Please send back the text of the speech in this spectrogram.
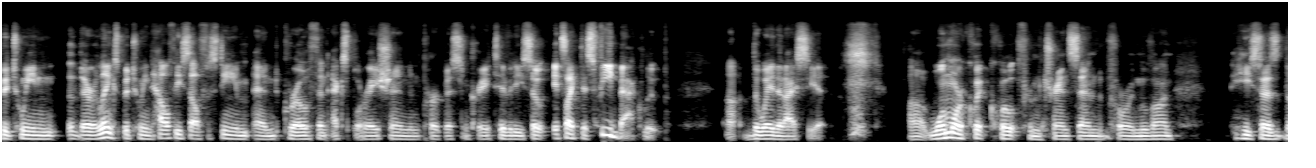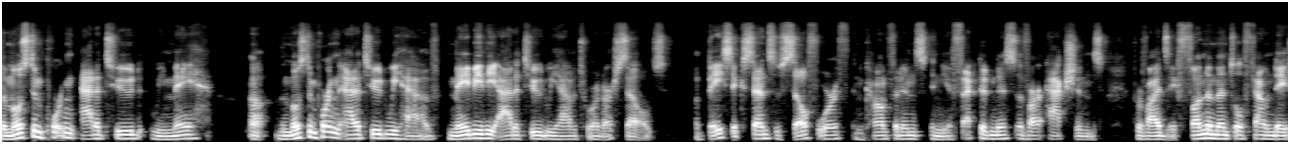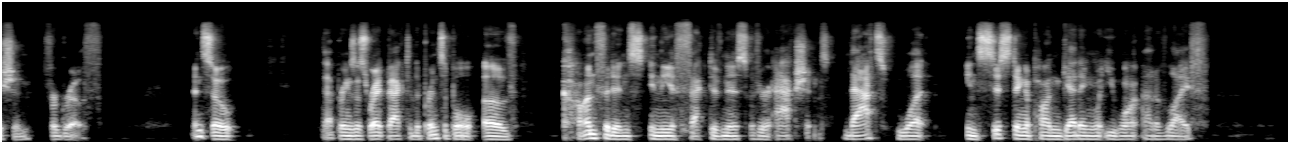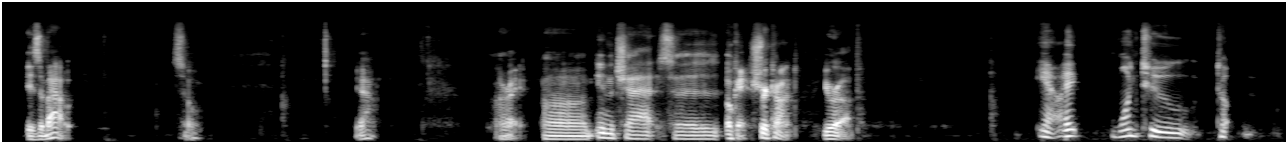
between there are links between healthy self-esteem and growth and exploration and purpose and creativity. So it's like this feedback loop uh, the way that i see it. Uh, one more quick quote from transcend before we move on. He says the most important attitude we may uh, the most important attitude we have may be the attitude we have toward ourselves. A basic sense of self-worth and confidence in the effectiveness of our actions provides a fundamental foundation for growth. And so that brings us right back to the principle of confidence in the effectiveness of your actions. That's what insisting upon getting what you want out of life is about. So, yeah. All right. Um, in the chat says, okay, Shrikant, you're up. Yeah, I want to talk,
